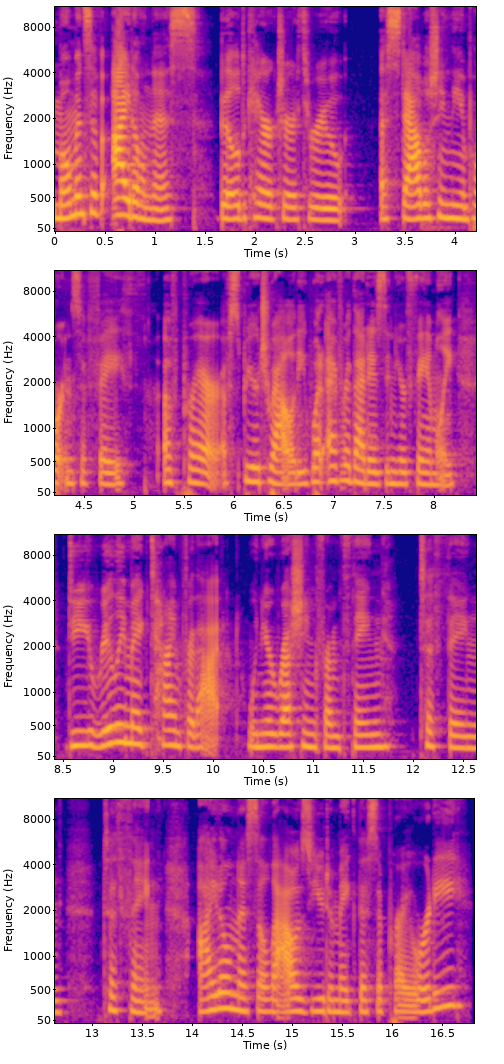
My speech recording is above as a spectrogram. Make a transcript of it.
moments of idleness build character through establishing the importance of faith, of prayer, of spirituality, whatever that is in your family. Do you really make time for that when you're rushing from thing to thing to thing? Idleness allows you to make this a priority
